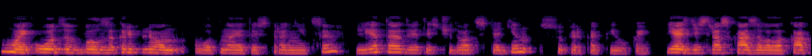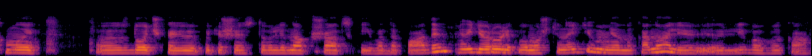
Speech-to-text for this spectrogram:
Мой отзыв был закреплен вот на этой странице. Лето 2021 с суперкопилкой. Я здесь рассказывала, как мы Э, с дочкой путешествовали на Пшатские водопады. Видеоролик вы можете найти у меня на канале, э, либо в ВК.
